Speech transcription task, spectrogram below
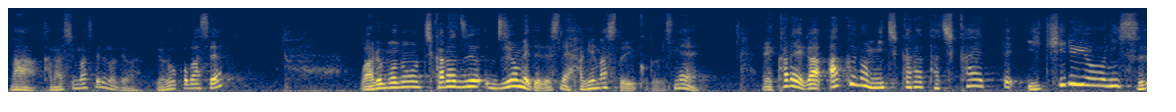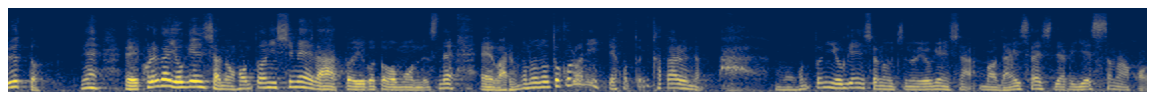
まあ悲しませるのでは喜ばせ悪者を力強めてですね励ますということですね。彼が悪の道から立ち返って生きるようにすると。ね。これが預言者の本当に使命だということを思うんですね。悪者のところに行って本当に語るんだ。もう本当に預言者のうちの預言者、まあ、大祭司であるイエス様は本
